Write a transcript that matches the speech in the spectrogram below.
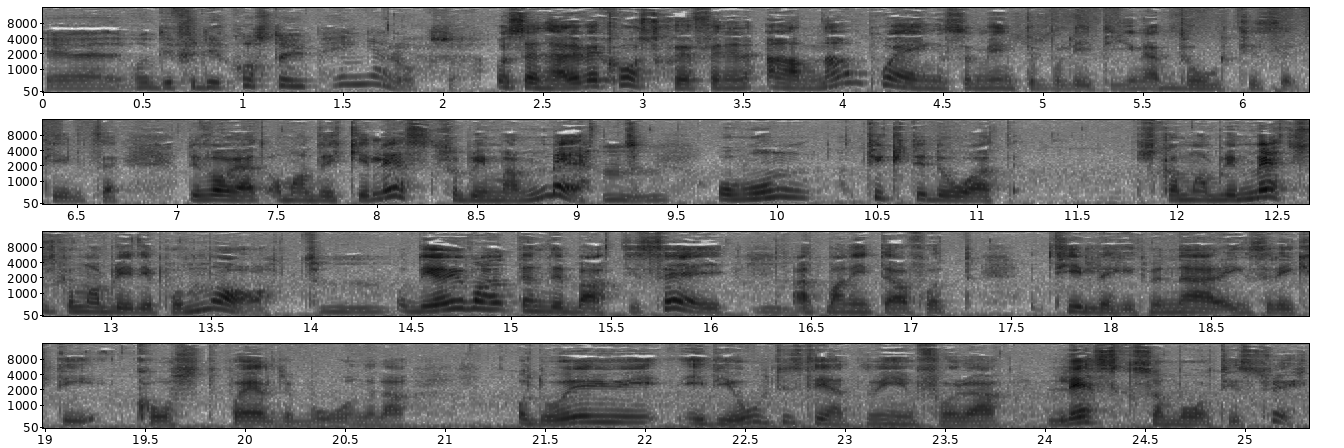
Eh, och det, för det kostar ju pengar också. Och sen hade väl kostchefen en annan poäng som inte politikerna tog till sig, till sig. Det var ju att om man dricker läsk så blir man mätt. Mm. Och hon tyckte då att ska man bli mätt så ska man bli det på mat. Mm. Och det har ju varit en debatt i sig. Att man inte har fått tillräckligt med näringsriktig kost på äldreboendena. Och då är det ju idiotiskt egentligen att införa läsk som måltidsdryck.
